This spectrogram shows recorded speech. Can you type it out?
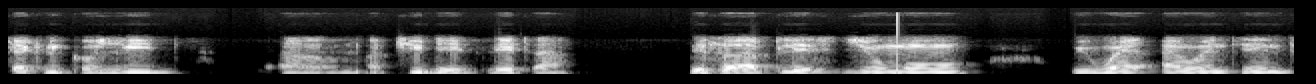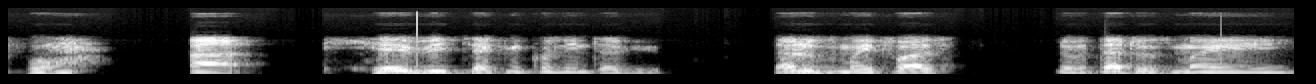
technical leads um, a few days later. This other place, Jumo, we went. I went in for a heavy technical interview. That was my first. No, that was my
